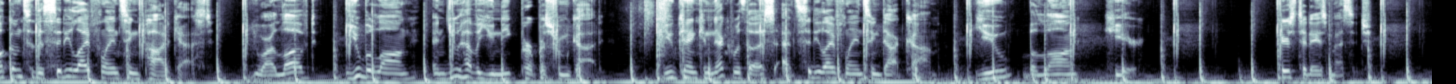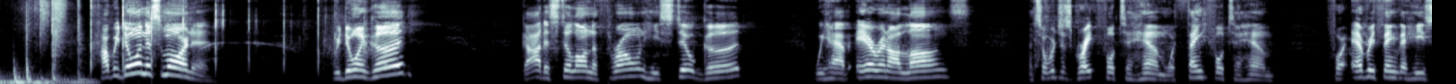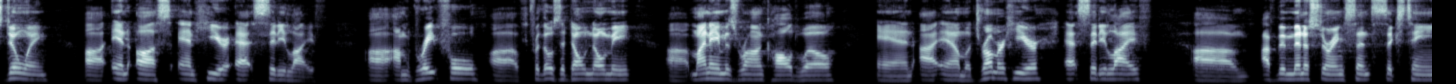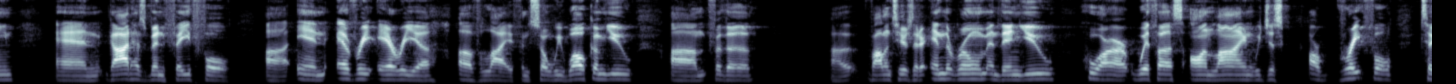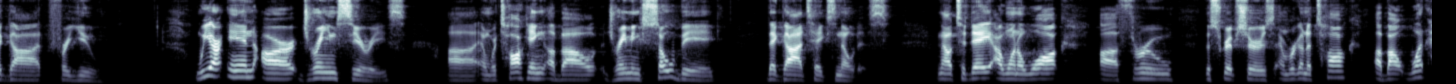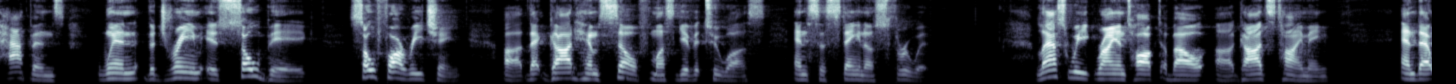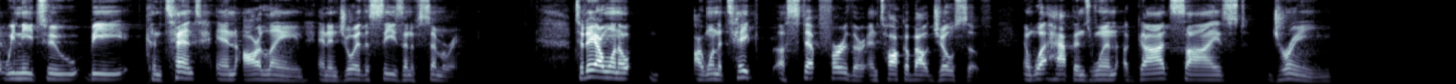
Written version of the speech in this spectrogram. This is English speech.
Welcome to the City Life Lansing podcast. You are loved, you belong, and you have a unique purpose from God. You can connect with us at citylifelansing.com. You belong here. Here's today's message. How we doing this morning? We doing good? God is still on the throne. He's still good. We have air in our lungs. And so we're just grateful to him. We're thankful to him for everything that he's doing uh, in us and here at City Life. Uh, I'm grateful. Uh, for those that don't know me, uh, my name is Ron Caldwell, and I am a drummer here at City Life. Um, I've been ministering since 16, and God has been faithful uh, in every area of life. And so we welcome you um, for the uh, volunteers that are in the room, and then you who are with us online. We just are grateful to God for you. We are in our dream series, uh, and we're talking about dreaming so big that God takes notice. Now, today I want to walk uh, through the scriptures, and we're going to talk about what happens when the dream is so big, so far reaching, uh, that God Himself must give it to us and sustain us through it. Last week, Ryan talked about uh, God's timing and that we need to be content in our lane and enjoy the season of simmering. Today, I want to I want to take a step further and talk about Joseph and what happens when a God sized dream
